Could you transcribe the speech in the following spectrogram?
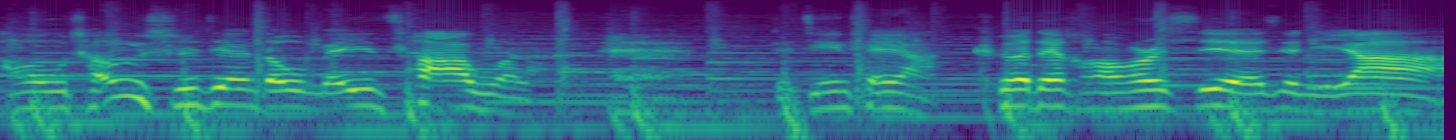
好长时间都没擦过了。这今天呀，可得好好谢谢你呀。”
